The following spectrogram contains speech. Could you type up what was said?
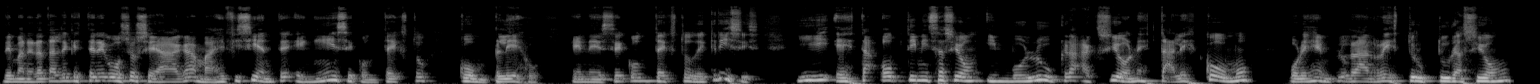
de manera tal de que este negocio se haga más eficiente en ese contexto complejo en ese contexto de crisis. Y esta optimización involucra acciones tales como, por ejemplo, la reestructuración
